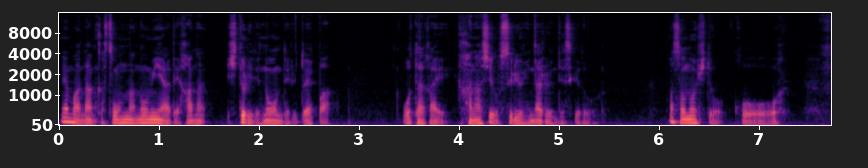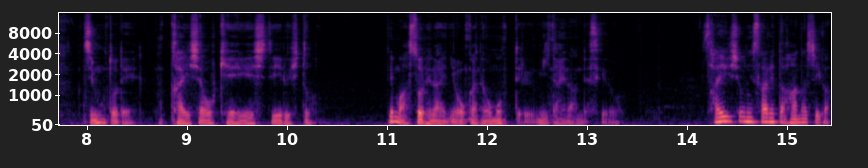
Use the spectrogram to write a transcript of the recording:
でまあなんかそんな飲み屋で一人で飲んでるとやっぱお互い話をするようになるんですけど、まあ、その人こう地元で会社を経営している人でまあそれなりにお金を持ってるみたいなんですけど最初にされた話が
